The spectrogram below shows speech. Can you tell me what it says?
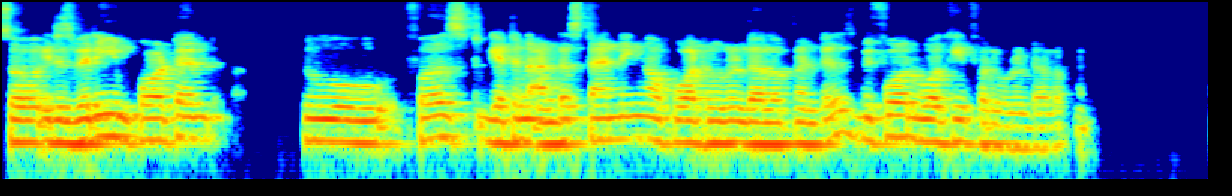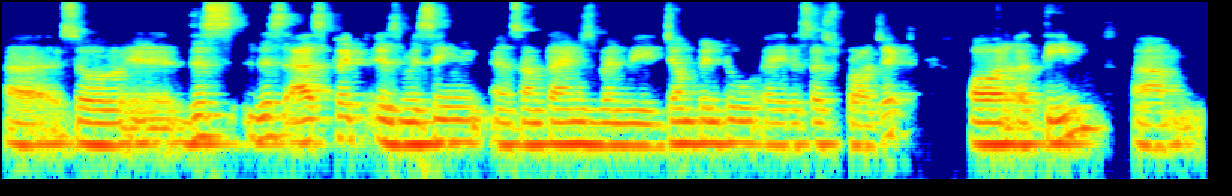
So it is very important to first get an understanding of what rural development is before working for rural development. Uh, so uh, this this aspect is missing uh, sometimes when we jump into a research project or a theme um,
